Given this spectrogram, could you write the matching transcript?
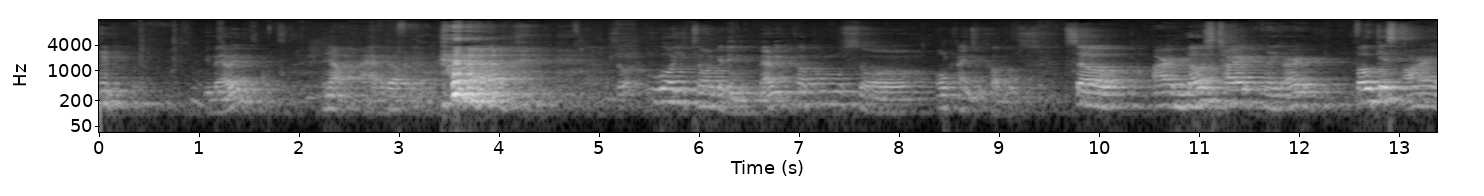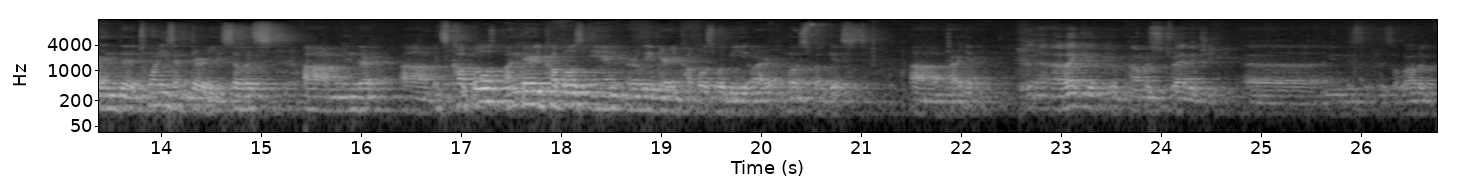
you married? No, I have a girlfriend. So, who are you targeting? Married couples or all kinds of couples? So our most target, like our focus are in the 20s and 30s. So it's um, in the um, it's couples, unmarried couples, and early married couples will be our most focused um, target. I I like your, your commerce strategy. Uh, I mean, there's, there's a lot of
